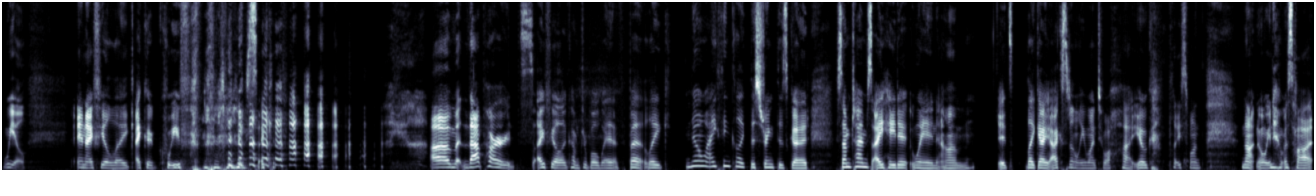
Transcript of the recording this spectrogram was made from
wheel, and I feel like I could queef any second. um, that part I feel uncomfortable with, but like no, I think like the strength is good. Sometimes I hate it when um it's like I accidentally went to a hot yoga place once, not knowing it was hot,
